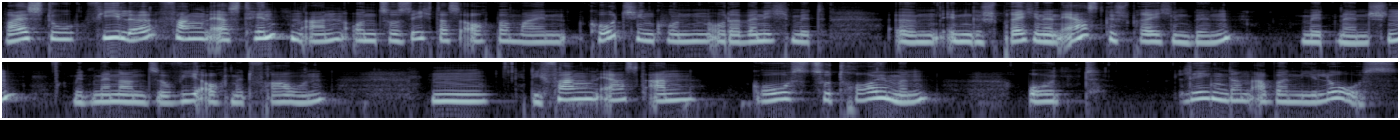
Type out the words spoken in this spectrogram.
weißt du, viele fangen erst hinten an und so sehe ich das auch bei meinen Coaching-Kunden oder wenn ich mit ähm, in Gesprächen, in Erstgesprächen bin mit Menschen, mit Männern sowie auch mit Frauen, hm, die fangen erst an, groß zu träumen und legen dann aber nie los.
